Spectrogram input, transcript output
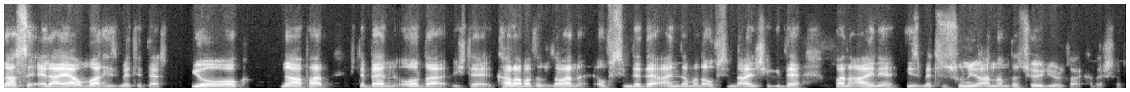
nasıl el ayağım var hizmet eder. Yok. Ne yapar? İşte ben orada işte kalamadığım zaman ofisimde de aynı zamanda ofisimde aynı şekilde bana aynı hizmeti sunuyor anlamda söylüyoruz arkadaşlar.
